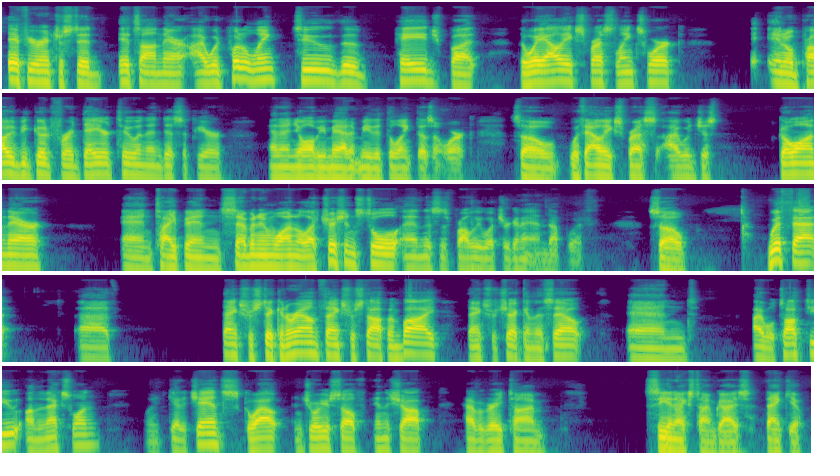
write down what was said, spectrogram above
if you're interested, it's on there. I would put a link to the page, but the way AliExpress links work, it'll probably be good for a day or two and then disappear. And then you'll all be mad at me that the link doesn't work. So with AliExpress, I would just go on there, and type in seven in one electrician's tool, and this is probably what you're going to end up with. So, with that, uh, thanks for sticking around. Thanks for stopping by. Thanks for checking this out. And I will talk to you on the next one. When you get a chance, go out, enjoy yourself in the shop. Have a great time. See you next time, guys. Thank you.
